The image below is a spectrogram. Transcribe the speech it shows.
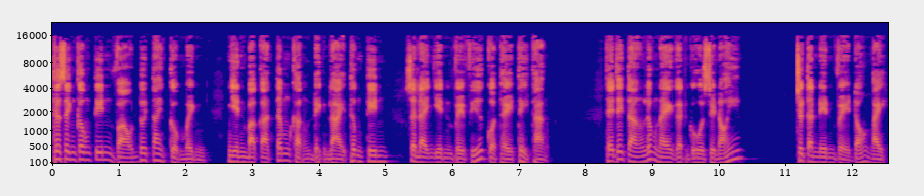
Thư sinh công tin vào đôi tay của mình, nhìn bà cả tâm khẳng định lại thông tin, rồi lại nhìn về phía của thầy Tây Tạng. Thầy Tây Tạng lúc này gật gù rồi nói, Chúng ta nên về đó ngay.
